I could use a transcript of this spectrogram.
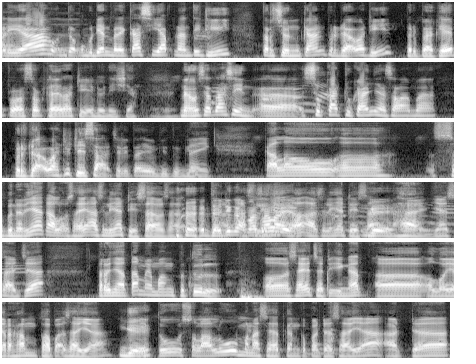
aliyah untuk kemudian mereka siap nanti diterjunkan berdakwah di berbagai pelosok daerah di Indonesia. Nah, Ustaz Tasin, uh, suka dukanya selama berdakwah di desa ceritanya gitu. Baik. Kalau uh, sebenarnya kalau saya aslinya desa, Ustaz. Jadi nggak masalah ya? Uh, aslinya desa. Okay. Hanya saja ternyata memang betul uh, saya jadi ingat uh, Allah yarham bapak saya okay. itu selalu menasehatkan kepada saya ada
